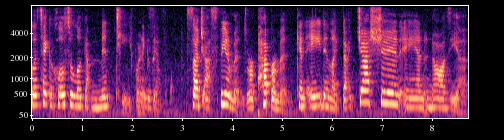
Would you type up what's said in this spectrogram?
Let's take a closer look at mint tea for an example. Such as spearmint or peppermint can aid in like digestion and nausea.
